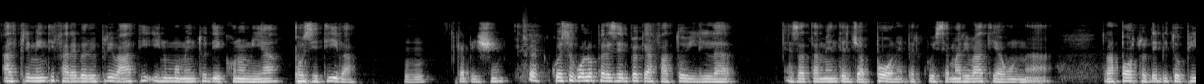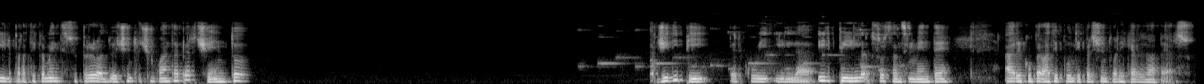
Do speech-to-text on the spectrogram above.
altrimenti farebbero i privati in un momento di economia positiva. Mm-hmm. Capisci? Sì. Questo è quello, per esempio, che ha fatto il, esattamente il Giappone, per cui siamo arrivati a un uh, rapporto debito-PIL praticamente superiore al 250%. GDP, per cui il, il PIL sostanzialmente ha recuperato i punti percentuali che aveva perso.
